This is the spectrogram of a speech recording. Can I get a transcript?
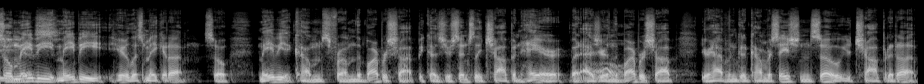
So maybe, Yes. maybe here, let's make it up. So maybe it comes from the barbershop because you're essentially chopping hair, but as you're in the Oh. barbershop, you're having good conversation. So you're chopping it up,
